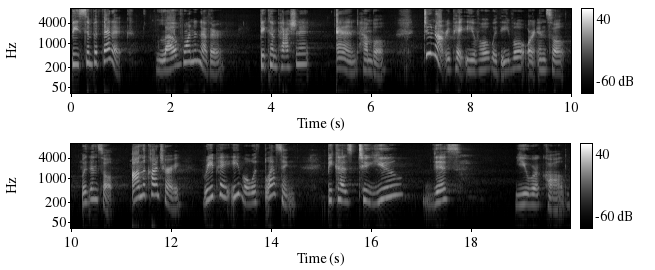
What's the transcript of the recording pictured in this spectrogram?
Be sympathetic. Love one another. Be compassionate and humble. Do not repay evil with evil or insult with insult. On the contrary, repay evil with blessing, because to you this you were called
